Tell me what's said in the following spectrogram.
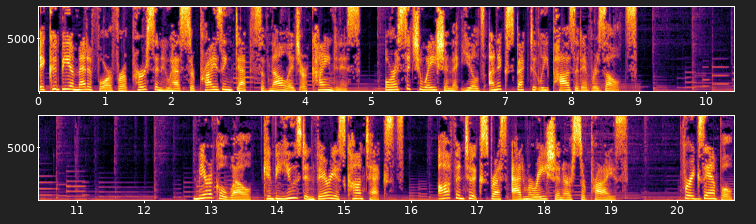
It could be a metaphor for a person who has surprising depths of knowledge or kindness, or a situation that yields unexpectedly positive results. Miracle well can be used in various contexts, often to express admiration or surprise. For example,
